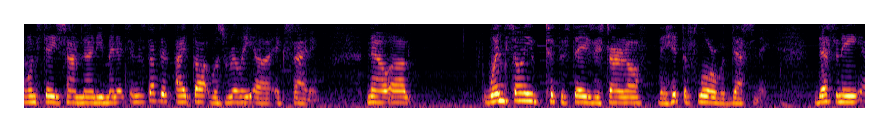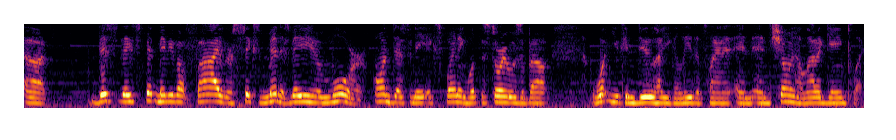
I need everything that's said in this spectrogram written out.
on stage time 90 minutes and the stuff that I thought was really uh, exciting. Now, um, when Sony took the stage, they started off. They hit the floor with Destiny. Destiny. This they spent maybe about five or six minutes, maybe even more, on Destiny, explaining what the story was about, what you can do, how you can leave the planet, and and showing a lot of gameplay.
